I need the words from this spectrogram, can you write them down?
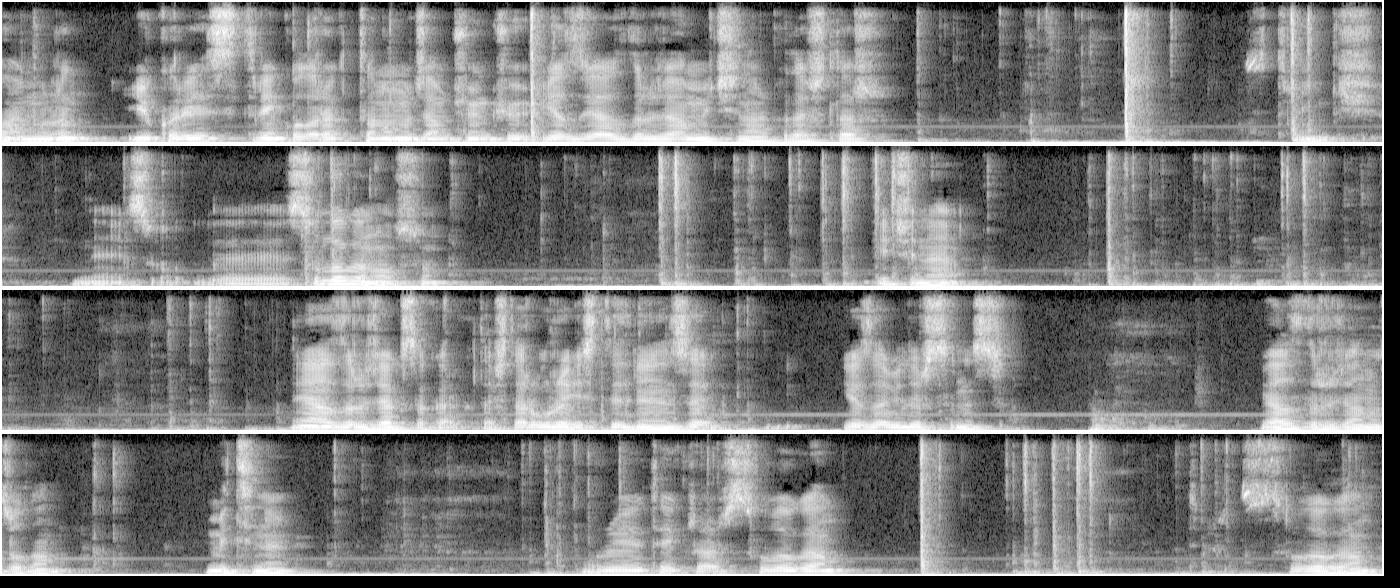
Timer'ın yukarıyı string olarak tanımlayacağım çünkü yazı yazdıracağım için arkadaşlar. String ne e, slogan olsun. İçine ne yazdıracaksak arkadaşlar buraya istediğinizi yazabilirsiniz. Yazdıracağınız olan metini. Buraya tekrar slogan slogan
